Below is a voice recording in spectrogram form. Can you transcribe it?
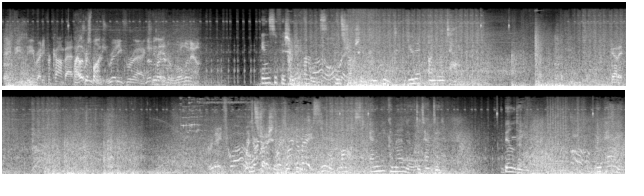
APC, ready for combat. Pilot responding. Ready for action. Moving in. Predator rolling out. Insufficient funds. Construction complete. Unit under attack. Got it. Grenade squad. Return to base. Return to base. Unit lost. Enemy commando detected. Building. Repairing.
